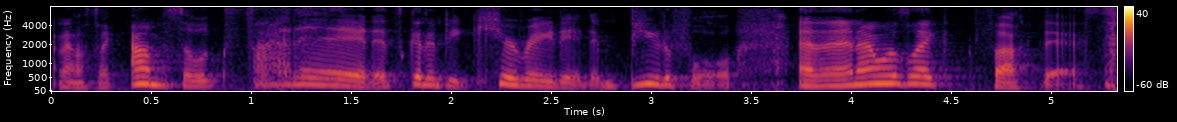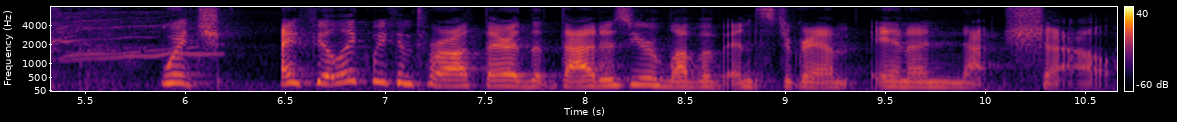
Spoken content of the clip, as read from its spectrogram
and I was like, I'm so excited. It's going to be curated and beautiful. And then I was like, fuck this. Which I feel like we can throw out there that that is your love of Instagram in a nutshell.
